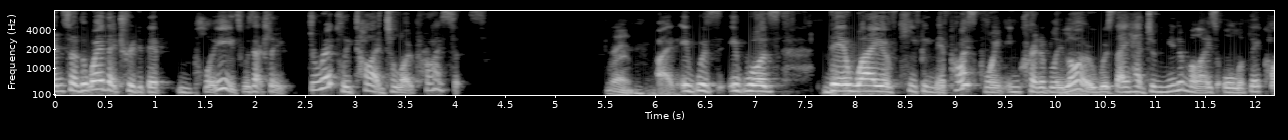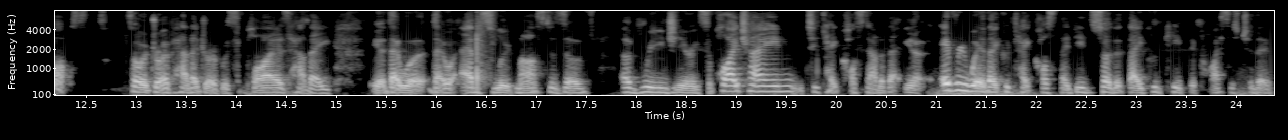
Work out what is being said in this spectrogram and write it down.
And so the way they treated their employees was actually directly tied to low prices. Right. Right? It was it was their way of keeping their price point incredibly low was they had to minimize all of their costs so it drove how they drove with suppliers how they you know, they were they were absolute masters of of re-engineering supply chain to take cost out of that. You know, everywhere they could take cost, they did so that they could keep their prices to their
